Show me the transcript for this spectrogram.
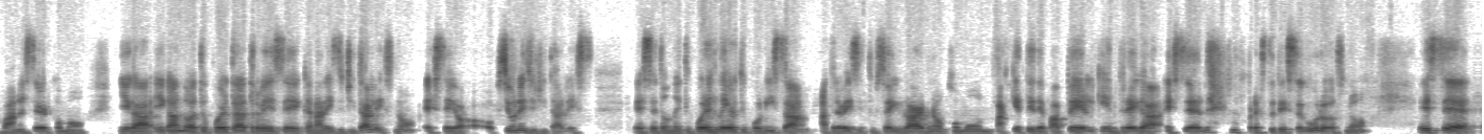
van a ser como llega, llegando a tu puerta a través de canales digitales, ¿no? Este, opciones digitales, este, donde tú puedes leer tu póliza a través de tu celular, no como un paquete de papel que entrega este, presto de seguros, ¿no? Este,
